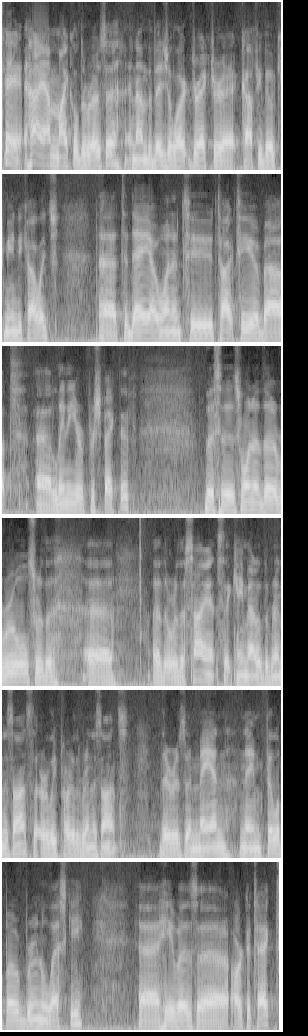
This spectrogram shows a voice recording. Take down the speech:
Okay, hi, I'm Michael DeRosa, and I'm the Visual Art Director at Coffeyville Community College. Uh, today I wanted to talk to you about uh, linear perspective. This is one of the rules or the, uh, the, or the science that came out of the Renaissance, the early part of the Renaissance. There was a man named Filippo Brunelleschi. Uh, he was an architect,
